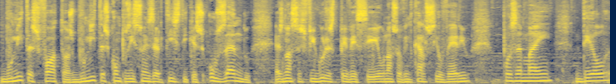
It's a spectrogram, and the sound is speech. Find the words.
bonitas fotos, bonitas composições artísticas usando as nossas figuras de PVC. O nosso ouvinte Carlos Silvério pôs a mãe dele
